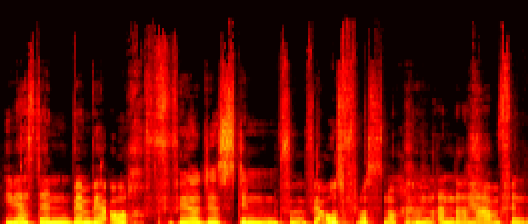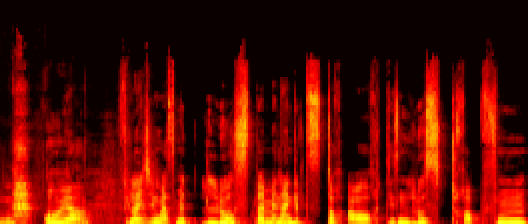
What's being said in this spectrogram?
Wie wäre es denn, wenn wir auch für das, den, für, für Ausfluss noch einen anderen Namen finden? Oh ja. Vielleicht irgendwas mit Lust. Bei Männern gibt es doch auch diesen Lusttropfen.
